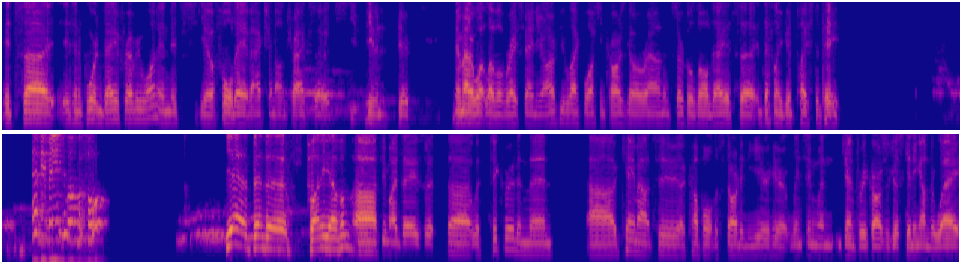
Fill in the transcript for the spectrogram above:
it's uh, it's an important day for everyone, and it's you know a full day of action on track. So it's even no matter what level of race fan you are, if you like watching cars go around in circles all day, it's uh, definitely a good place to be. Have you been to one before? Yeah, I've been to plenty of them uh, through my days with uh, with Tickford, and then uh, came out to a couple at the start of the year here at Winton when Gen three cars were just getting underway.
